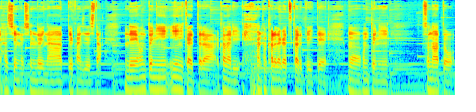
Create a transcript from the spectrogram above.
走るのしんどいなーっていう感じでした。で本当に家に帰ったらかなり あの体が疲れていてもう本当にその後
